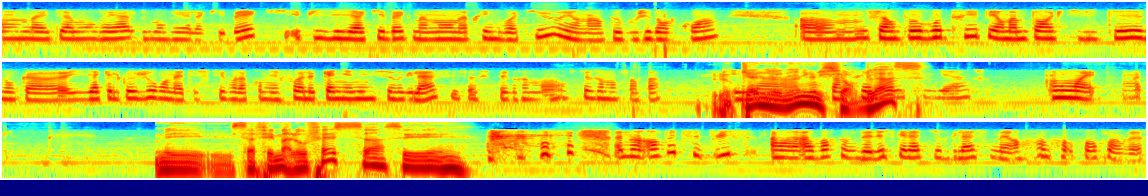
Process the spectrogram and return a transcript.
on a été à Montréal, de Montréal à Québec. Et puis à Québec, maintenant, on a pris une voiture et on a un peu bougé dans le coin. Euh, c'est un peu road trip et en même temps activité. Donc euh, il y a quelques jours, on a testé pour la première fois le canyoning sur glace et ça, c'était vraiment, c'était vraiment sympa. Le Et, euh, canyoning le sur glace? Ouais. ouais. Mais ça fait mal aux fesses, ça C'est. Ah non, en fait, c'est plus à avoir comme de l'escalade sur glace, mais en, en sens inverse.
